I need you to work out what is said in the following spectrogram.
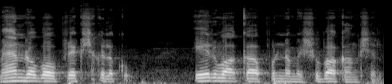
మ్యాన్ రోబో ప్రేక్షకులకు ఏర్వాక పున్నమి శుభాకాంక్షలు.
